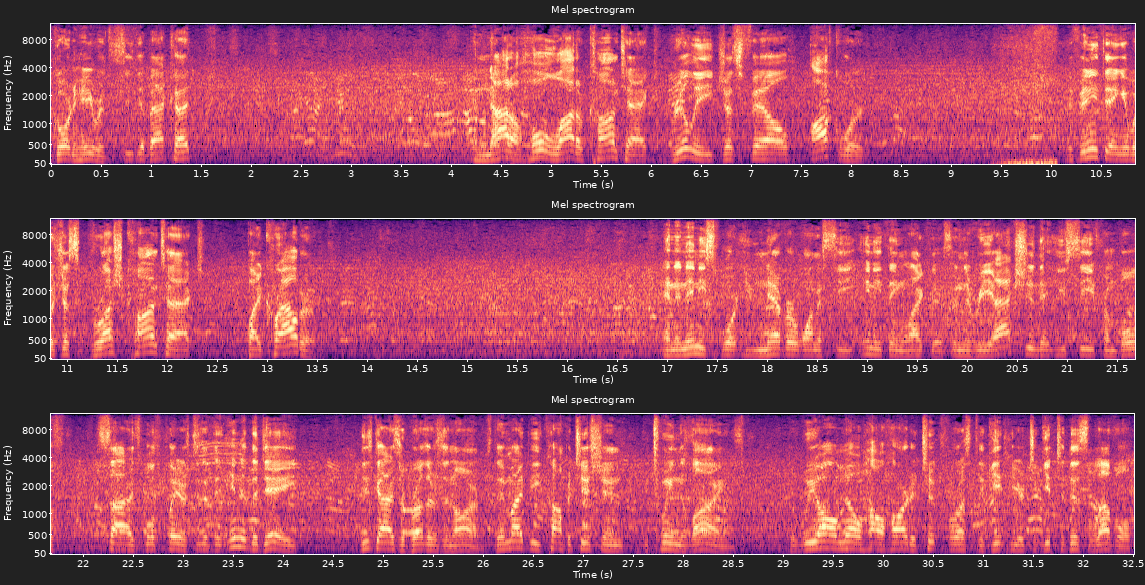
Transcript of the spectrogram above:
to Gordon Hayward. See the back cut? And not a whole lot of contact. Really just fell awkward. If anything, it was just brush contact by Crowder. And in any sport, you never want to see anything like this. And the reaction that you see from both sides, both players, because at the end of the day, these guys are brothers in arms. There might be competition between the lines, but we all know how hard it took for us to get here, to get to this level.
